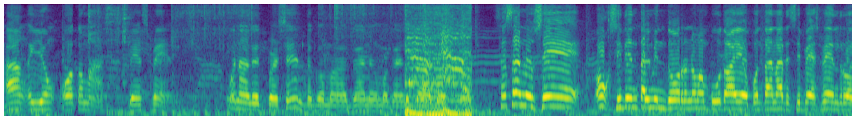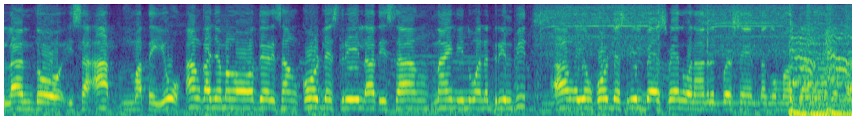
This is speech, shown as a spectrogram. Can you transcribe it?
Ang iyong automas best friend 100% na gumagana maganda. Sa San Jose, Occidental Mindoro naman po tayo. Punta natin si best friend Rolando Isaac Mateo. Ang kanya mga order, isang cordless drill at isang 9-in-1 na drill bit. Ang iyong cordless drill best friend, 100% na gumagana maganda.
